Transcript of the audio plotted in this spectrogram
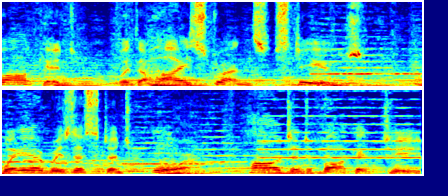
bucket with the high-strength steels, wear-resistant floor, hardened bucket T.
